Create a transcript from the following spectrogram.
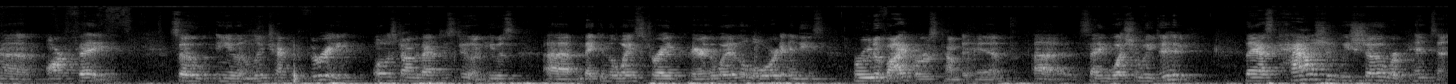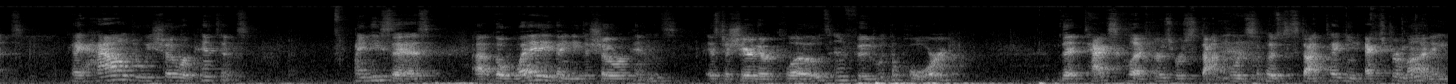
uh, our faith. So, you know, in Luke chapter 3, what was John the Baptist doing? He was uh, making the way straight, preparing the way of the Lord, and these brood of vipers come to him, uh, saying, What should we do? They ask, How should we show repentance? Okay, how do we show repentance? And he says, uh, The way they need to show repentance is to share their clothes and food with the poor that tax collectors were, stop, were supposed to stop taking extra money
